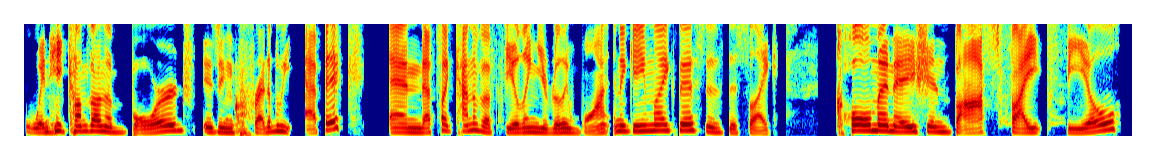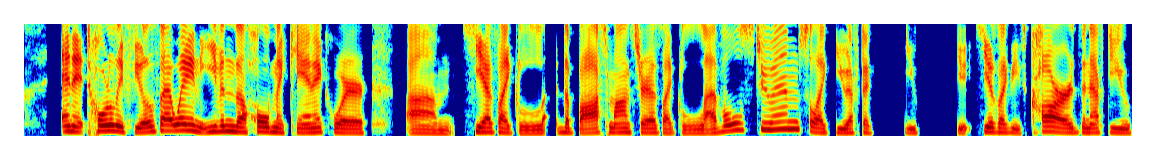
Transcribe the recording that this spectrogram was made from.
when he comes on the board is incredibly epic and that's like kind of a feeling you really want in a game like this is this like culmination boss fight feel and it totally feels that way and even the whole mechanic where um he has like le- the boss monster has like levels to him so like you have to he has like these cards and after you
